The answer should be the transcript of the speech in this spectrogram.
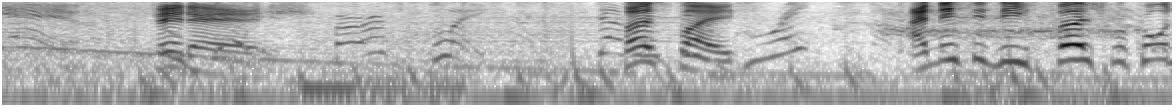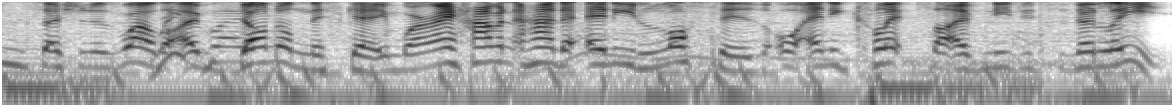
Yeah! Finish. First place. Doesn't First place. Great. And this is the first recording session as well that I've done on this game where I haven't had any losses or any clips that I've needed to delete.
